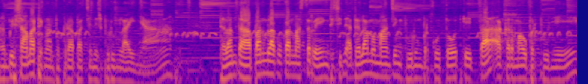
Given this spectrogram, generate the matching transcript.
hampir sama dengan beberapa jenis burung lainnya. Dalam tahapan melakukan mastering di sini adalah memancing burung perkutut kita agar mau berbunyi,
